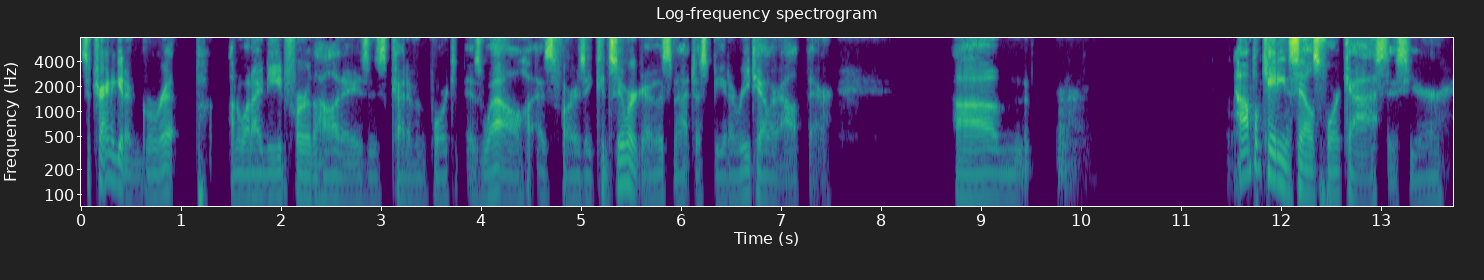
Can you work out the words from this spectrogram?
So trying to get a grip on what I need for the holidays is kind of important as well, as far as a consumer goes, not just being a retailer out there. Um, complicating sales forecast this year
